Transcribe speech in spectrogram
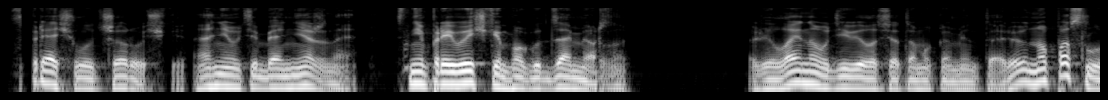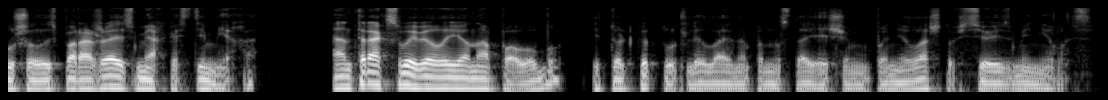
«Спрячь лучше ручки. Они у тебя нежные. С непривычки могут замерзнуть». Лилайна удивилась этому комментарию, но послушалась, поражаясь мягкости меха. Антракс вывел ее на палубу, и только тут Лилайна по-настоящему поняла, что все изменилось.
